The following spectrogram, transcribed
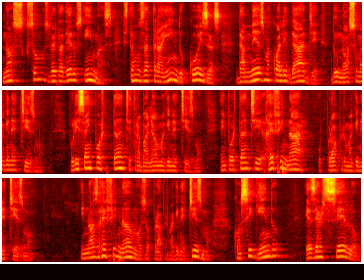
nós somos verdadeiros imãs, estamos atraindo coisas da mesma qualidade do nosso magnetismo. Por isso é importante trabalhar o magnetismo, é importante refinar o próprio magnetismo. E nós refinamos o próprio magnetismo conseguindo exercê-lo.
